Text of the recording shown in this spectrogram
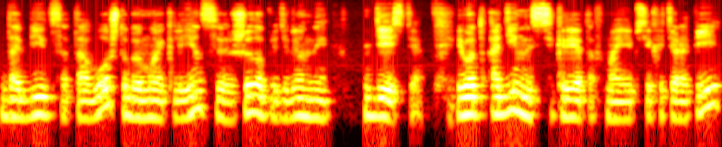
добиться того, чтобы мой клиент совершил определенные действия. И вот один из секретов моей психотерапии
